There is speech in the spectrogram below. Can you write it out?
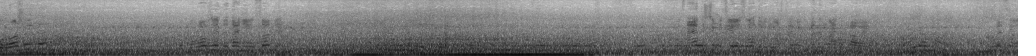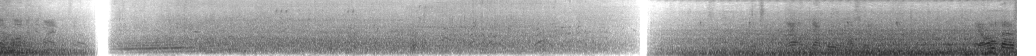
погрожуєте? Ви погрожуєте даній особі? Знаєте, що без його згоди ви можете, ви не маєте права. А я маю. Без його згоди не маєте. Я вам теж.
